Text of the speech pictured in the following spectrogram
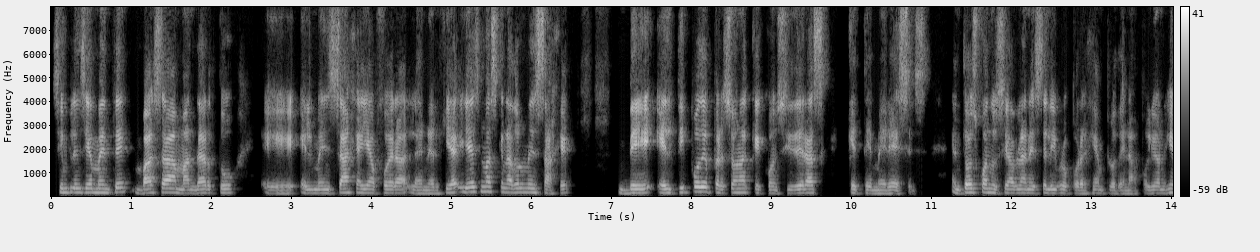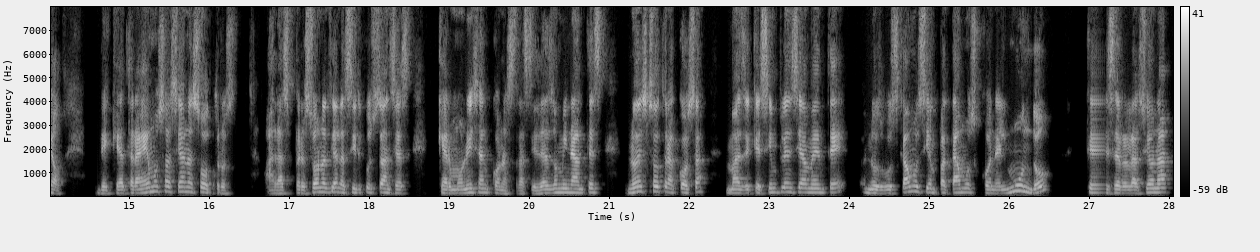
simplemente vas a mandar tú eh, el mensaje allá afuera, la energía, y es más que nada un mensaje de el tipo de persona que consideras que te mereces. Entonces, cuando se habla en este libro, por ejemplo, de Napoleon Hill, de que atraemos hacia nosotros a las personas y a las circunstancias que armonizan con nuestras ideas dominantes, no es otra cosa más de que simplemente nos buscamos y empatamos con el mundo que se relaciona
